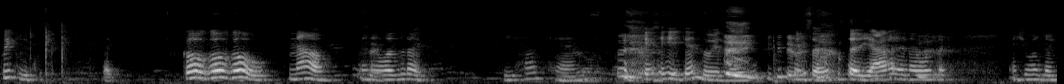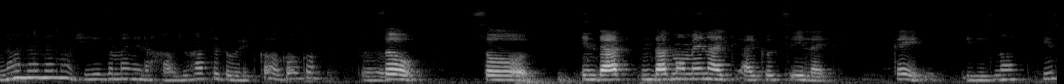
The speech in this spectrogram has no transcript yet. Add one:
Quickly quickly like go go go now. And i was like he has hands. He can, he can do it can do it. himself. So yeah and i was like and she was like no no no no he is the man in the house. You have to do it. Go go go. Mhm. so so in that in that moment i i could see like okay it is not his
